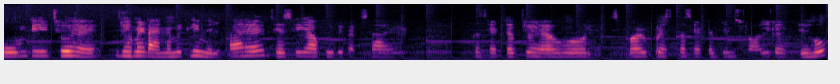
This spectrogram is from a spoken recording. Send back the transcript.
होम पेज जो है, जो हमें डायनामिकली मिलता है, जैसे आप कोई भी वेबसाइट का सेटअप जो है वो वर्ड प्रेस का सेटअप जो इंस्टॉल करते हो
